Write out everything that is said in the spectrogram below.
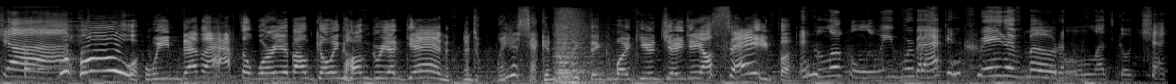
chop. Woohoo! We never have to worry about going hungry again. And wait a second, I think Mikey and JJ are safe. And look, Louie, we're back in creative mode. Let's go check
